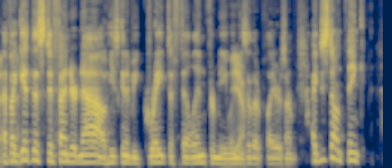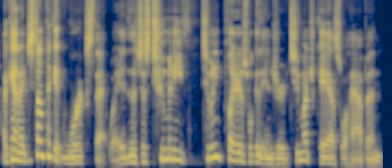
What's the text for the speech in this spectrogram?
if i get this defender now he's going to be great to fill in for me when yeah. these other players aren't. I just don't think again i just don't think it works that way. There's just too many too many players will get injured too much chaos will happen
